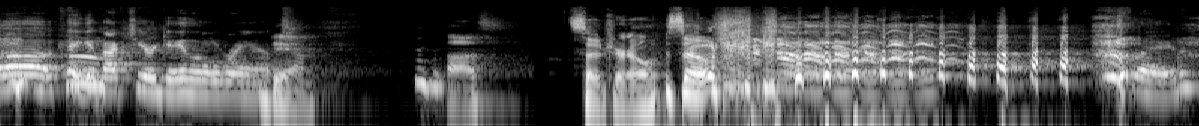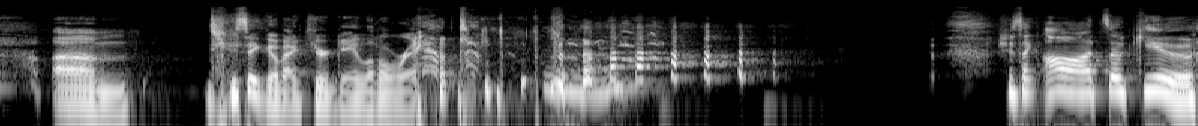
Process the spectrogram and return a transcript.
Oh, okay, get back to your gay little rant. Damn. Us. So true. So, Slade. um, did you say go back to your gay little rant? She's like, oh, it's so cute.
